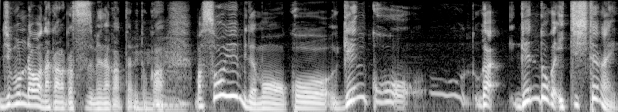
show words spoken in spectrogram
自分らはなかなか進めなかったりとか、うん、まあ、そういう意味でもこう原稿が言動が一致してない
